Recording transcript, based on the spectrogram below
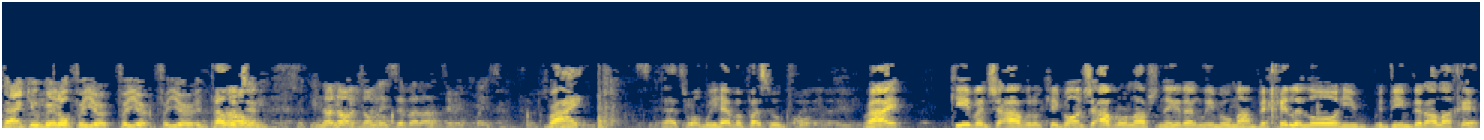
Thank you, Biddle, for your for your for your intelligent. No, no, it's only sevara. Right. So that's what we have a pasuk for, right? Kivan she'avro kegon she'avro lav shnei reglim umam v'chilelo he redeemed it al acher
